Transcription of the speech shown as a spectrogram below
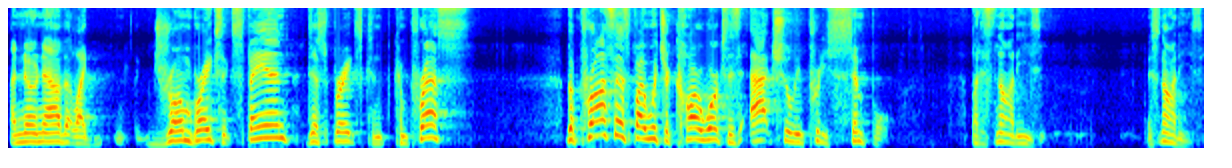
I know now that like drum brakes expand, disc brakes can compress. The process by which a car works is actually pretty simple, but it's not easy. It's not easy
